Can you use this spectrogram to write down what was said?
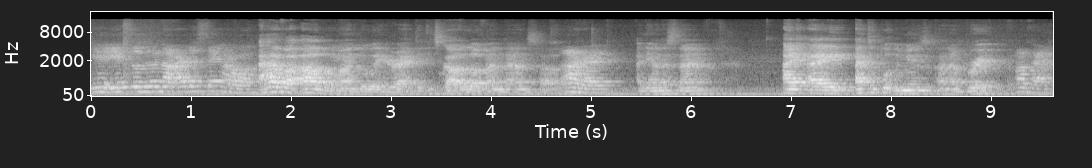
You, you still doing the artist thing or what? I have an album on the way, right? It's called Love and Dancehall. Alright, And you understand? I, I had to put the music on a break okay,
